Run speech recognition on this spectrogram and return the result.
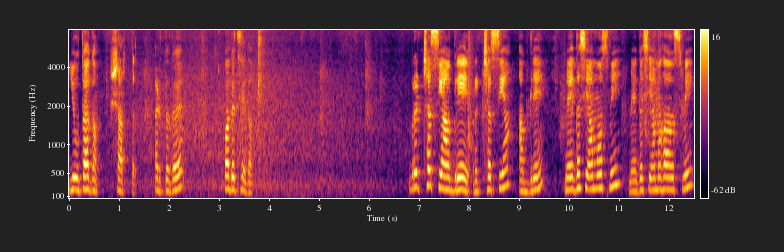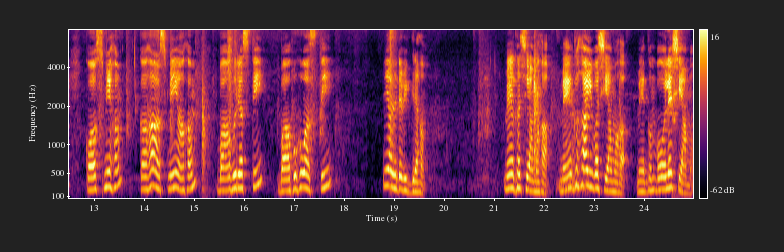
യുതകം ഷർട്ട്. അടുത്തത് പദച്ഛേദം. വൃക്ഷസ്യാഗ്രേ വൃക്ഷസ്യ അഗ്രേ. മേഘശ്യാമോസ്മി മേഘശ്യാമഃ അസ്മി കോസ്മ്യഹം കഹ അസ്മി അഹം. ബാഹുരസ്തി ബാഹുഃ അസ്തി. ഇനി അതിന്റെ വിഗ്രഹം. മേഘശ്യാമഃ മേഘ ഇവ ശ്യാമഃ മേഘം പോലെ ശ്യാമം.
